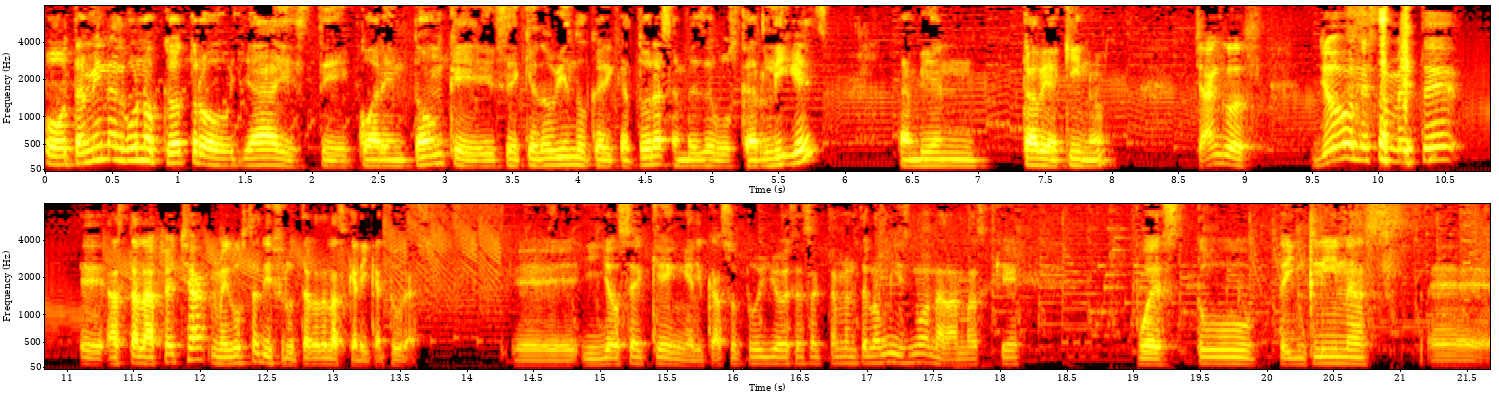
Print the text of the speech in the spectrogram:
O también alguno que otro ya este cuarentón que se quedó viendo caricaturas en vez de buscar ligues, también cabe aquí, ¿no? Changos, yo honestamente, eh, hasta la fecha, me gusta disfrutar de las caricaturas. Eh, y yo sé que en el caso tuyo es exactamente lo mismo, nada más que pues tú te inclinas eh,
